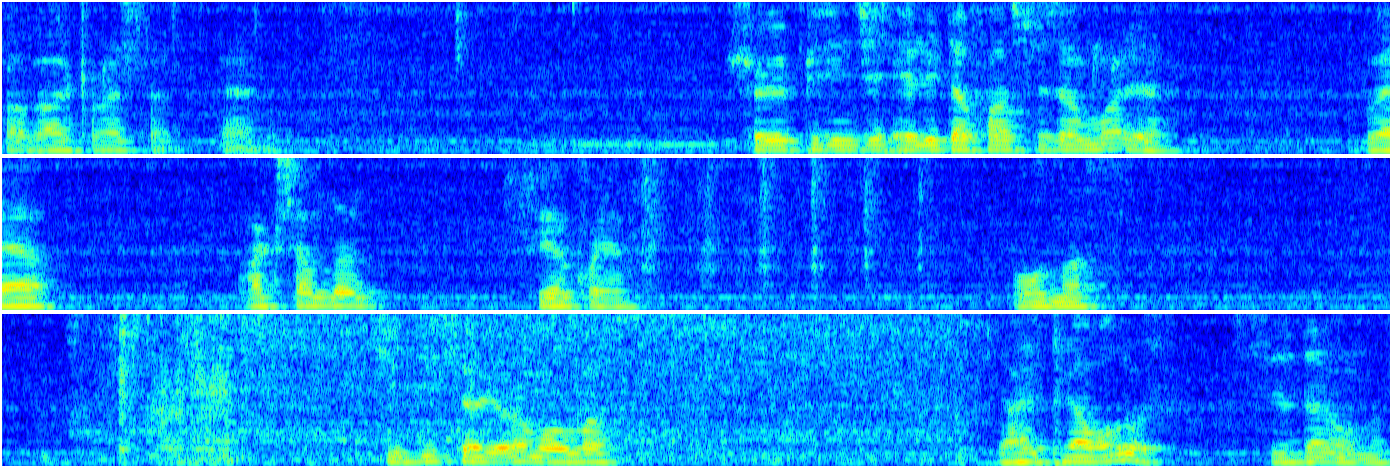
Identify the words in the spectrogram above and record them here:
Tabii arkadaşlar yani. Şöyle pirinci 50 defa süzen var ya veya akşamdan suya koyan. Olmaz. Ciddi söylüyorum olmaz. Yani pilav olur. Sizden olmaz.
